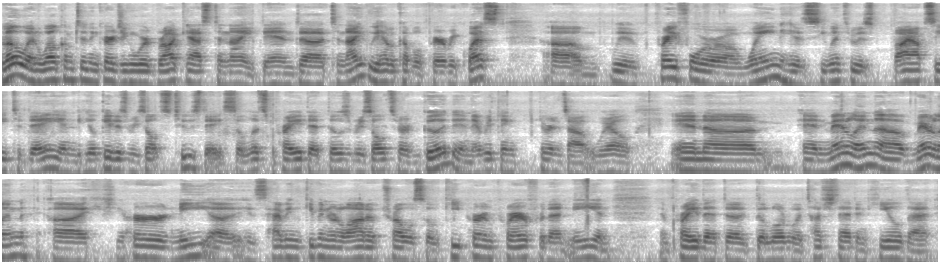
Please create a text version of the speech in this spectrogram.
Hello and welcome to the Encouraging Word broadcast tonight. And uh, tonight we have a couple of prayer requests. Um, we pray for uh, Wayne. His he went through his biopsy today, and he'll get his results Tuesday. So let's pray that those results are good and everything turns out well. And um, and Madeline, uh, Marilyn, uh, her knee uh, is having given her a lot of trouble. So keep her in prayer for that knee, and and pray that uh, the Lord would touch that and heal that.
